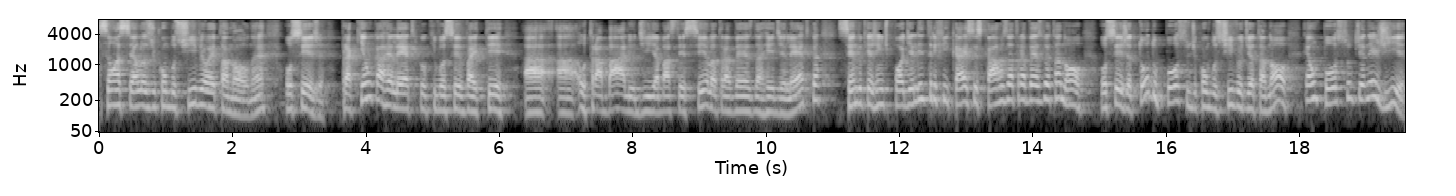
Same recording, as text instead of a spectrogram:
são as células de combustível a etanol, né? Ou seja, para que um carro elétrico que você vai ter a, a, o trabalho de abastecê-lo através da rede elétrica, sendo que a gente pode eletrificar esses carros através do etanol. Ou seja, todo posto de combustível de etanol é um posto de energia,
